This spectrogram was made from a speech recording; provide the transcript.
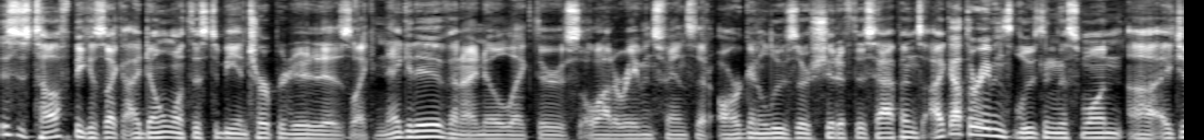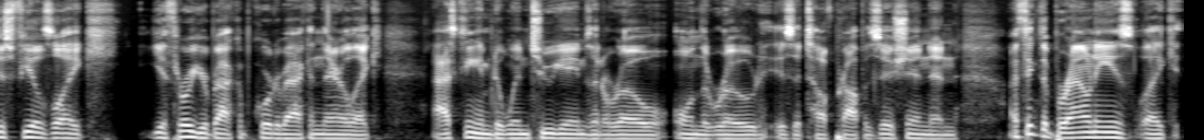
this is tough because like I don't want this to be interpreted as like negative, and I know like there's a lot of Ravens fans that are going to lose their shit if this happens. I got the Ravens losing this one. Uh, it just feels like you throw your backup quarterback in there, like asking him to win two games in a row on the road is a tough proposition, and I think the Brownies like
